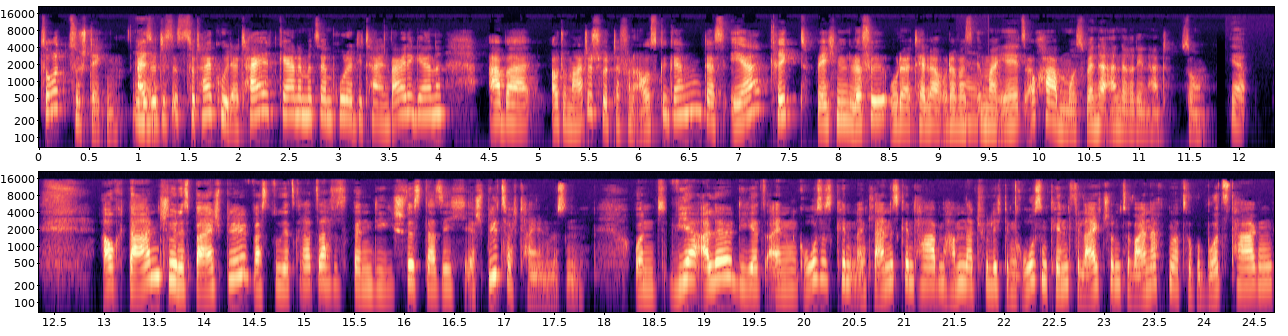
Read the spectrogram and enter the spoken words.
zurückzustecken. Mhm. Also das ist total cool. Der teilt gerne mit seinem Bruder, die teilen beide gerne, aber automatisch wird davon ausgegangen, dass er kriegt, welchen Löffel oder Teller oder was Mhm. immer er jetzt auch haben muss, wenn der andere den hat. So. Auch da ein schönes Beispiel, was du jetzt gerade sagst, wenn die Geschwister sich äh, Spielzeug teilen müssen. Und wir alle, die jetzt ein großes Kind und ein kleines Kind haben, haben natürlich dem großen Kind vielleicht schon zu Weihnachten oder zu Geburtstagen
